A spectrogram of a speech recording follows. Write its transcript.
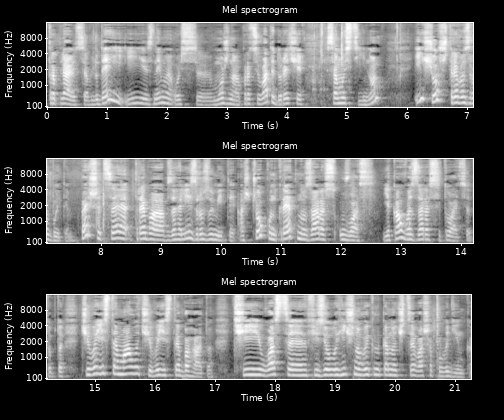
трапляються в людей, і з ними ось е, можна працювати, до речі, самостійно. І що ж треба зробити? Перше, це треба взагалі зрозуміти, а що конкретно зараз у вас, яка у вас зараз ситуація? Тобто, чи ви їсте мало, чи ви їсте багато, чи у вас це фізіологічно викликано, чи це ваша поведінка,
